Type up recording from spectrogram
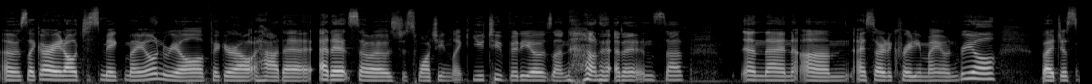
I was like, all right, I'll just make my own reel. I'll figure out how to edit. So I was just watching like YouTube videos on how to edit and stuff. And then um, I started creating my own reel by just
